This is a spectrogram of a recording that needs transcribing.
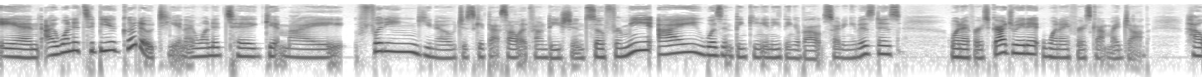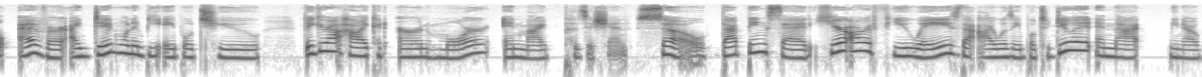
And I wanted to be a good OT and I wanted to get my footing, you know, just get that solid foundation. So for me, I wasn't thinking anything about starting a business when I first graduated, when I first got my job. However, I did want to be able to figure out how I could earn more in my position. So, that being said, here are a few ways that I was able to do it and that you know,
